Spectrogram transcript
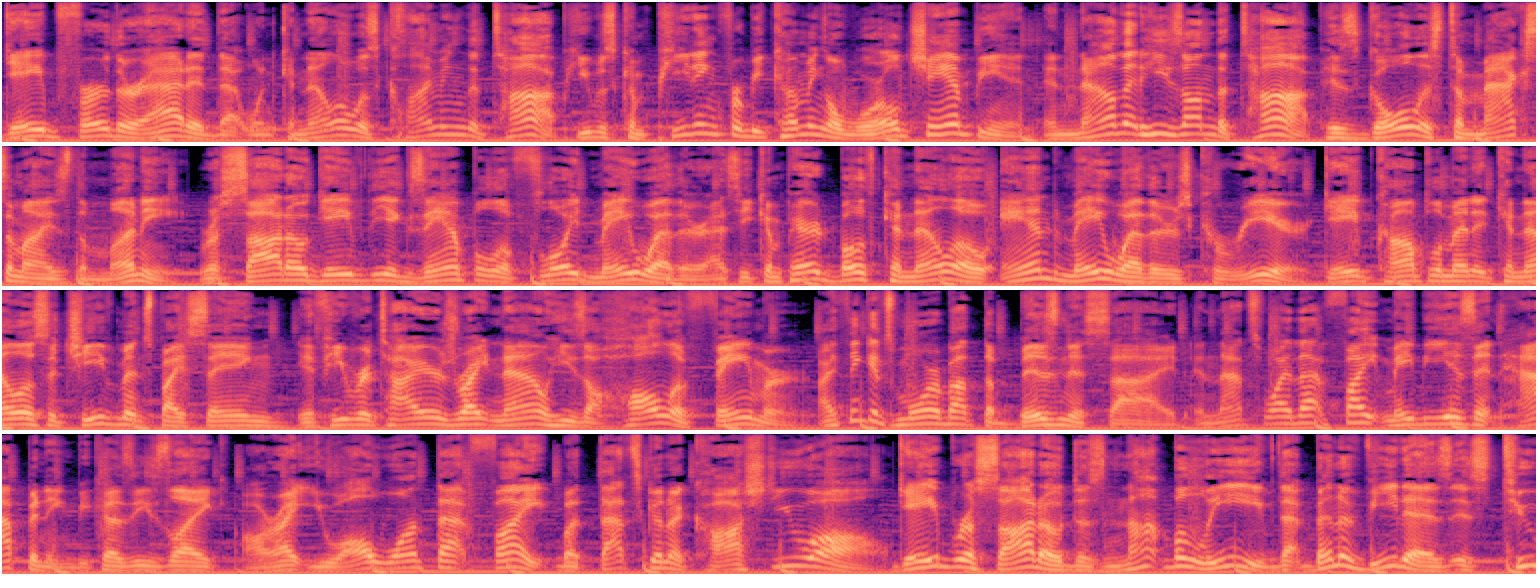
Gabe further added that when Canelo was climbing the top, he was competing for becoming a world champion, and now that he's on the top, his goal is to maximize the money. Rosado gave the example of Floyd Mayweather as he compared both Canelo and Mayweather's career. Gabe complimented Canelo's achievements by saying, if he retires right now, he's a Hall of Famer. I think it's more about the business side, and that's why that fight maybe isn't happening because he's like, all right, you all want that fight, but that's gonna cost you all. Gabe Rosado does not believe that Benavidez is too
